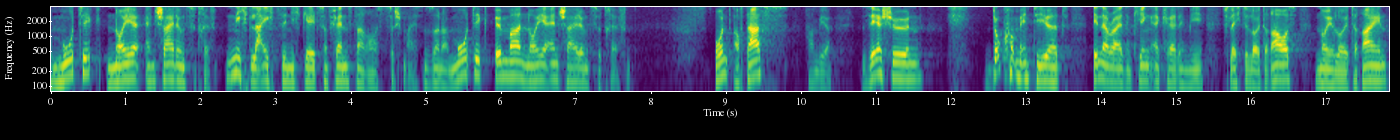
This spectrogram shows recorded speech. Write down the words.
mutig neue Entscheidungen zu treffen. Nicht leichtsinnig Geld zum Fenster rauszuschmeißen, sondern mutig immer neue Entscheidungen zu treffen. Und auch das haben wir sehr schön dokumentiert in der Rising King Academy. Schlechte Leute raus, neue Leute rein.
